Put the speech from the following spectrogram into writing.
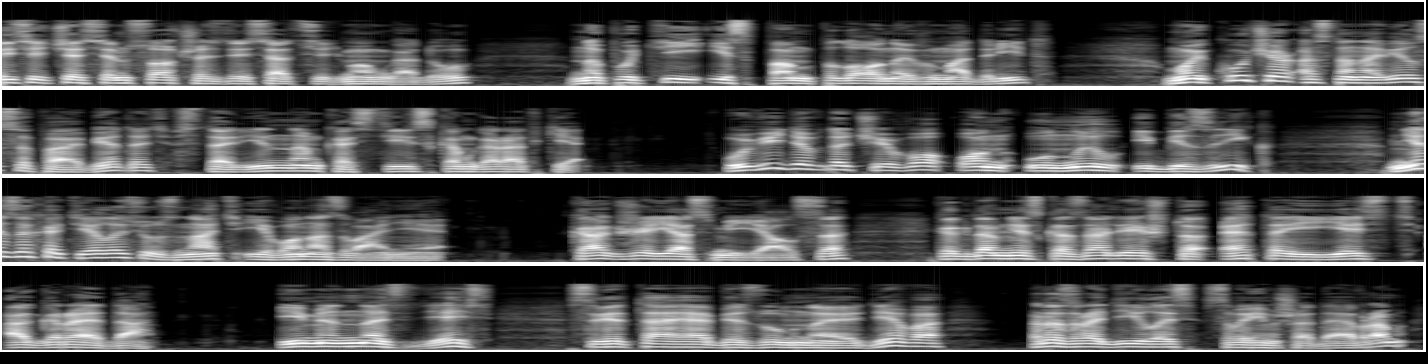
1767 году на пути из Памплоны в Мадрид мой кучер остановился пообедать в старинном Кастильском городке. Увидев, до чего он уныл и безлик, мне захотелось узнать его название. Как же я смеялся, когда мне сказали, что это и есть Агреда. Именно здесь святая безумная дева разродилась своим шедевром,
